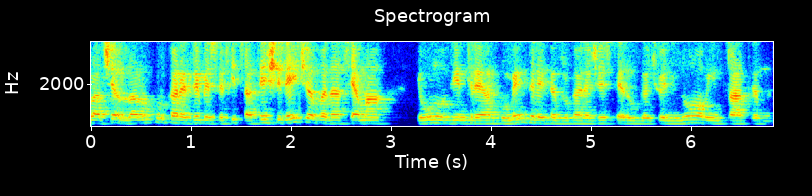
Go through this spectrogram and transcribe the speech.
la, ce, la lucruri care trebuie să fiți atenți și de aici vă dați seama, e unul dintre argumentele pentru care aceste rugăciuni nu au intrat în,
